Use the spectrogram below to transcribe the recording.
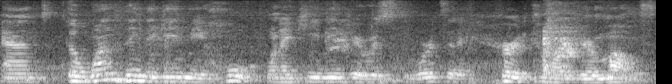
and the one thing that gave me hope when I came in here was the words that I heard come out of your mouth.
